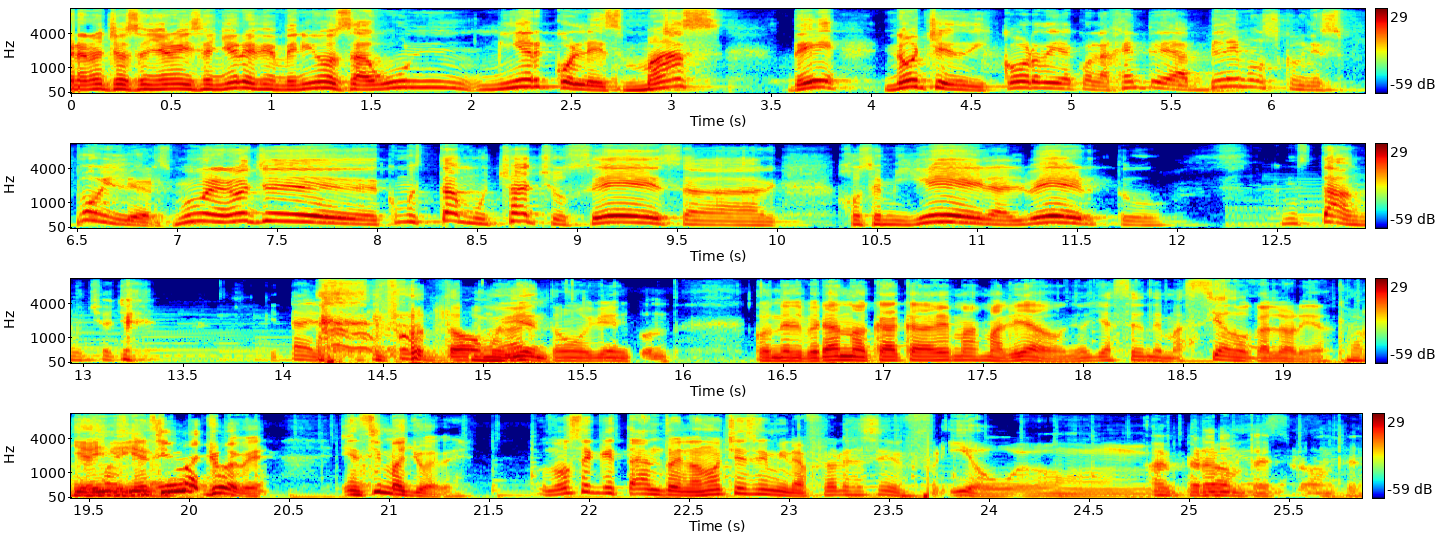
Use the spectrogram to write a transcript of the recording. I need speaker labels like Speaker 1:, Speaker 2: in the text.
Speaker 1: Buenas noches, señoras y señores. Bienvenidos a un miércoles más de Noche de Discordia con la gente de Hablemos con Spoilers. Muy buenas noches. ¿Cómo están, muchachos? César, José Miguel, Alberto. ¿Cómo están, muchachos? ¿Qué tal?
Speaker 2: todo muy bien, todo muy bien. Con, con el verano acá cada vez más maleado. ¿no? Ya hace demasiado calor ya. Y, y encima llueve. Encima llueve.
Speaker 3: No sé qué tanto, en las noches en Miraflores hace frío, weón.
Speaker 1: Ay, perdón, pe, perdón, pe.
